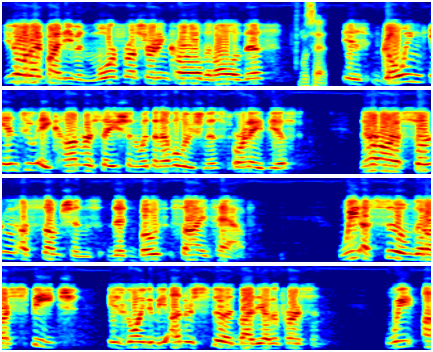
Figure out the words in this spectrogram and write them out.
You know what I find even more frustrating, Carl, than all of this What's that? is going into a conversation with an evolutionist or an atheist. There are certain assumptions that both sides have. We assume that our speech is going to be understood by the other person. We uh,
